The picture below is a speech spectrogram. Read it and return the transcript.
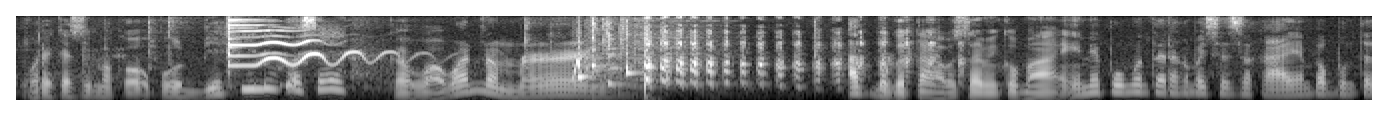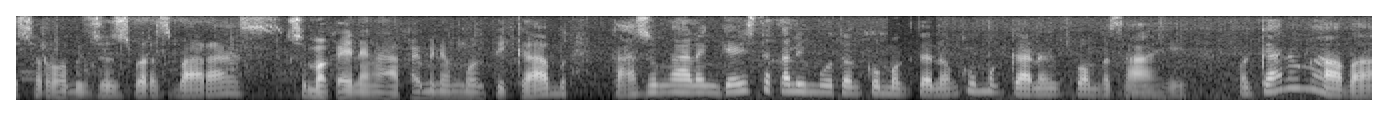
Pare kasi makaupo. Biyahilo kasi. Kawawa naman. At pagkatapos namin kumain, ay pumunta na kami sa sakayan papunta sa Robinson's Baras-Baras. Sumakay na nga kami ng multicab. Kaso nga lang guys, nakalimutan ko magtanong kung magkano yung pamasahe. Magkano nga ba?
